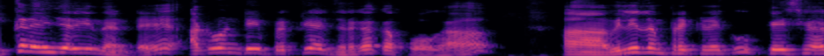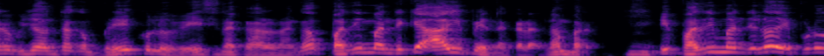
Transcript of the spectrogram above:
ఇక్కడ ఏం జరిగిందంటే అటువంటి ప్రక్రియ జరగకపోగా విలీనం ప్రక్రియకు కేసీఆర్ విజయవంతంగా బ్రేకులు వేసిన కారణంగా పది మందికి ఆగిపోయింది అక్కడ నంబర్. ఈ పది మందిలో ఇప్పుడు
